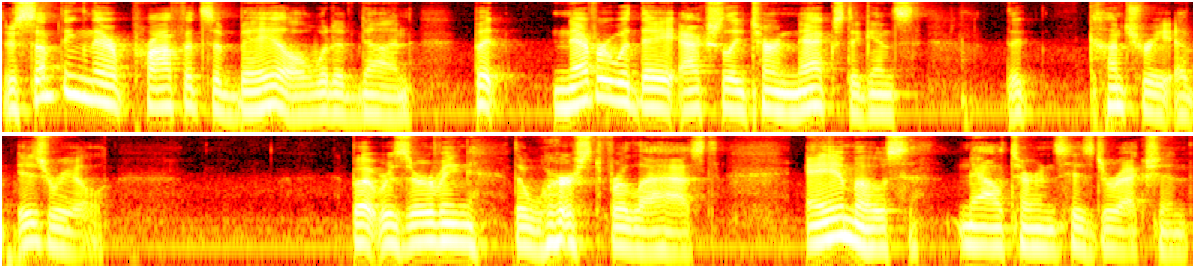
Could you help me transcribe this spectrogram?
There's something their prophets of Baal would have done, but never would they actually turn next against the country of Israel, but reserving the worst for last. Amos now turns his direction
